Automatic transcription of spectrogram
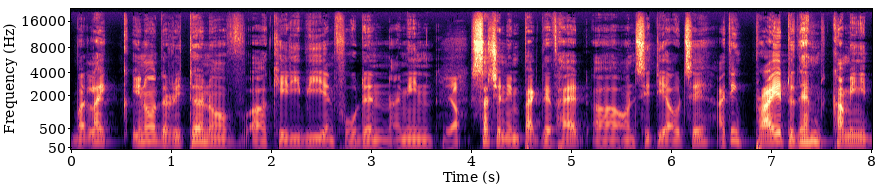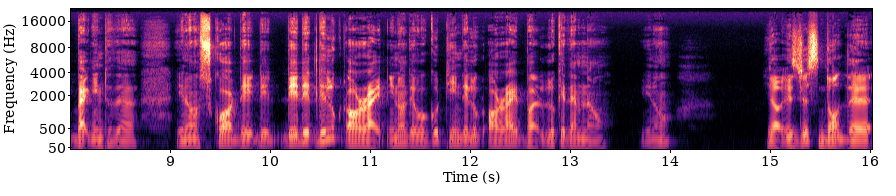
But like, you know, the return of uh, KDB and Foden, I mean, Yeah. such an impact they've had uh, on City, I would say. I think prior to them coming back into the, you know, squad, they they, they, they, they looked all right. You know, they were a good team. They looked all right, but look at them now, you know? Yeah, it's just not there.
